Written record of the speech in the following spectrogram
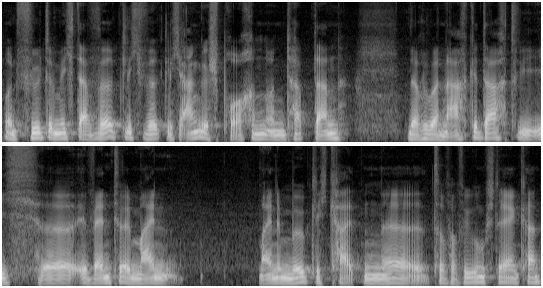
und fühlte mich da wirklich, wirklich angesprochen und habe dann darüber nachgedacht, wie ich äh, eventuell mein, meine Möglichkeiten äh, zur Verfügung stellen kann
